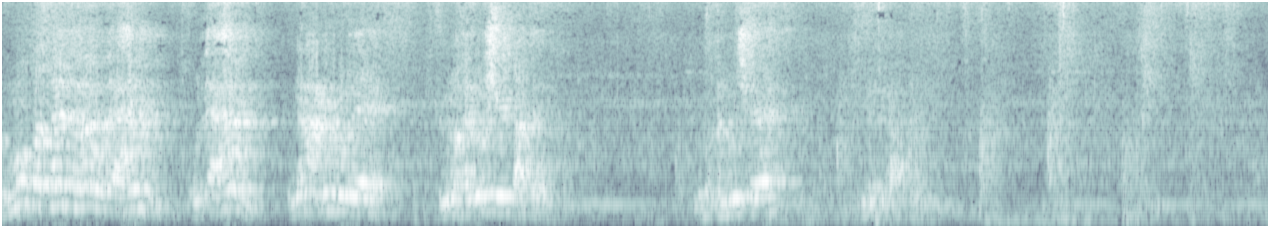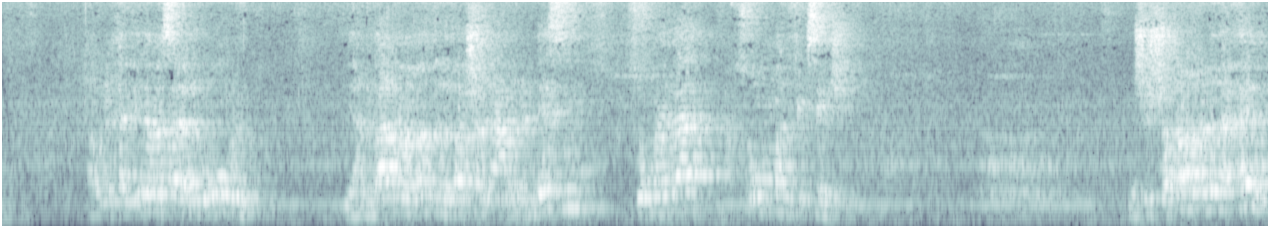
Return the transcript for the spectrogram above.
النقطه الثالثه بقى والأهم والأهم إن أنا أعمل له إيه؟ ان ما اخلوش يرجع تاني. ان ما اخلوش إيه؟ يرجع تاني. أو نخلينا مثلا نقول يعني بعد ما عملت ال reduction اعمل ال replacement ثم بقى ثم الفيكسيشن مش الشطارة اللي أنا ادخله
